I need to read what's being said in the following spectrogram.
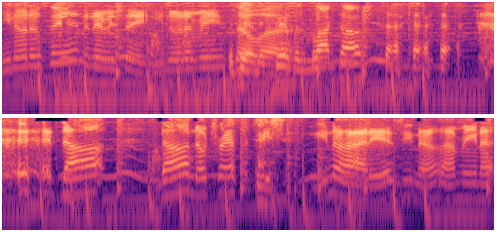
You know what I'm saying? And everything. You know what I mean? But so then the uh, trip was blocked off. no, no, no transportation. You know how it is. You know, I mean, uh,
